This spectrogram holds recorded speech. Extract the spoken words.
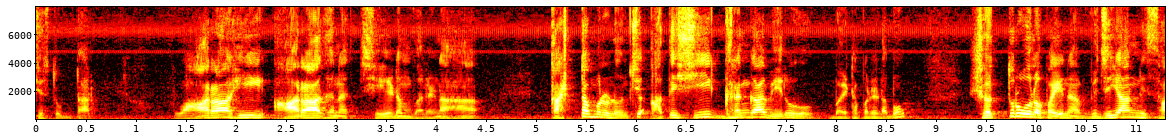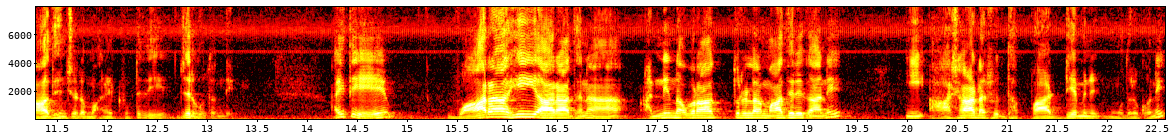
చేస్తూ ఉంటారు. వారాహి ఆరాధన చేయడం వలన కష్టముల నుంచి అతి శీఘ్రంగా వీరు బయటపడడము శత్రువులపైన విజయాన్ని సాధించడం అనేటువంటిది జరుగుతుంది. అయితే వారాహి ఆరాధన అన్ని నవరాత్రుల మాదిరిగానే ఈ ఆషాఢశుద్ధ పాడ్యమిని మొదలుకొని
